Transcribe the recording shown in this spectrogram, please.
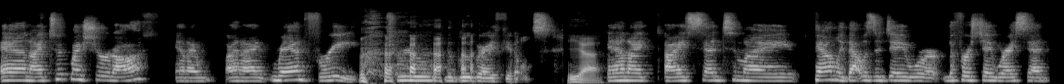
And I took my shirt off and I and I ran free through the blueberry fields. Yeah. And I I said to my family, that was the day where the first day where I said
